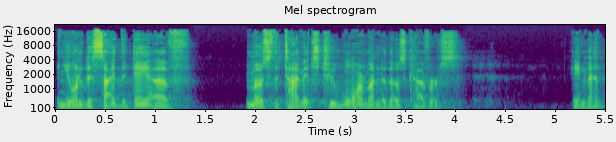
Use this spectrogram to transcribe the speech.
and you want to decide the day of, most of the time it's too warm under those covers. Amen.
